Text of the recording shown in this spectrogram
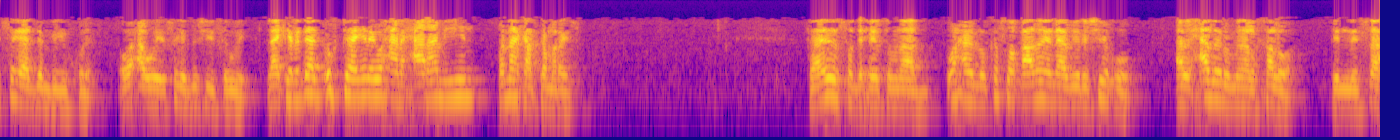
isagaa dembigii kule oo waxa weye isaga dushiisa wey laakiin haddaad og tahay inay waxaani xaaraam yihiin banaankaad ka maraysa faa'idada saddex iyo tobnaad waxaynu ka soo qaadanaynaa bu yihi shiku alxadaru min alkhalwa binnisa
